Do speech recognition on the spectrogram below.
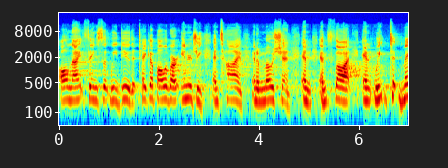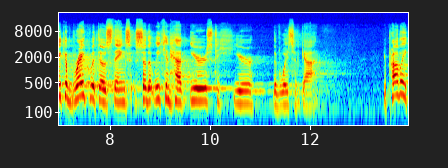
all night things that we do that take up all of our energy and time and emotion and, and thought. And we t- make a break with those things so that we can have ears to hear the voice of God. You probably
